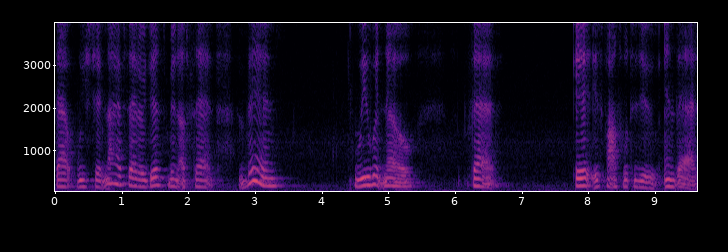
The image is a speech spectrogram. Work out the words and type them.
that we should not have said or just been upset, then we would know that it is possible to do and that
